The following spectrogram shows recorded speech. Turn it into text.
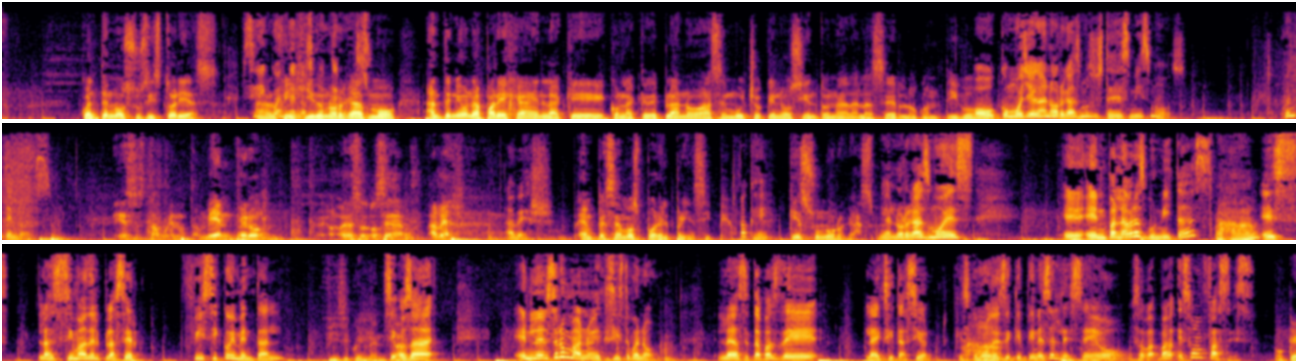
Cuéntenos sus historias. Sí, ¿Han cuéntenos, fingido un orgasmo? ¿Han tenido una pareja en la que con la que de plano hace mucho que no siento nada al hacerlo contigo? ¿O cómo llegan orgasmos ustedes mismos? Cuéntenos. Eso está bueno también, pero eso, o sea, a ver, A ver. empecemos por el principio. Ok. ¿Qué es un orgasmo? Mira, el orgasmo es, en, en palabras bonitas, Ajá. es la cima del placer físico y mental. Físico y mental. Sí, o sea, en el ser humano existe, bueno, las etapas de la excitación, que es como desde que tienes el deseo, o sea, va- va- son fases. Ok.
